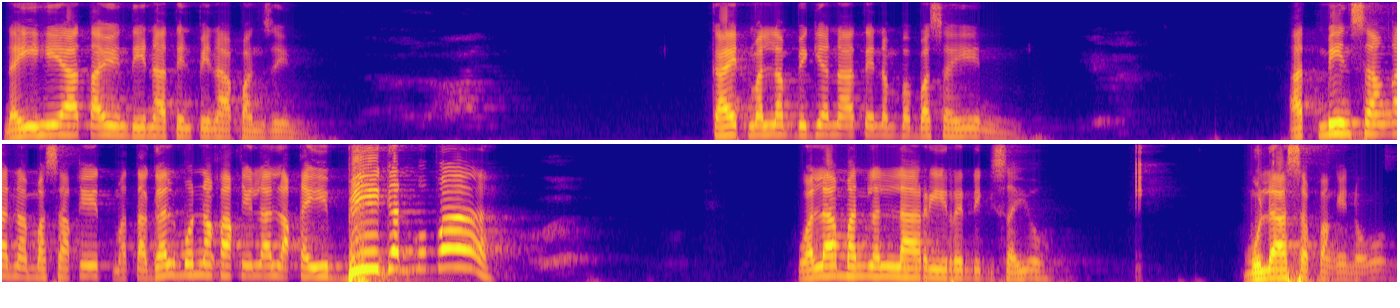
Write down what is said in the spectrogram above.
nahihiya tayo, hindi natin pinapansin. Kahit man lang bigyan natin ng babasahin. At minsan ka na masakit, matagal mo nang kakilala, kaibigan mo pa. Wala man lang laririnig sa'yo. Mula sa Panginoon.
